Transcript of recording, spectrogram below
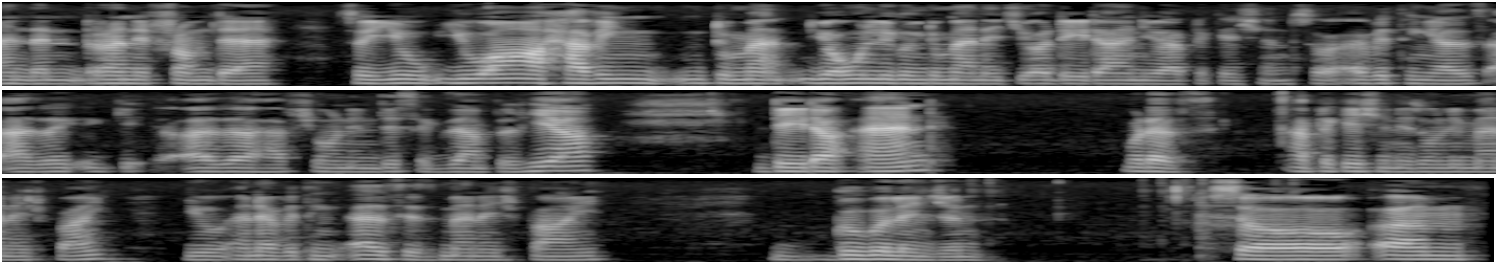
and then run it from there so you you are having to man you're only going to manage your data and your application. So everything else as I, as I have shown in this example here data and what else? Application is only managed by you and everything else is managed by Google engine. So um,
